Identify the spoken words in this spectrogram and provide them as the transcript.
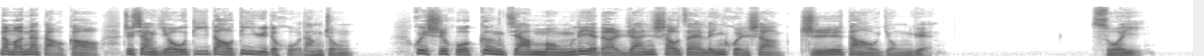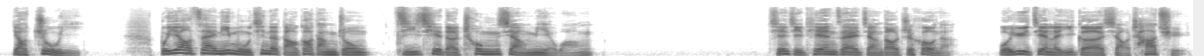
那么那祷告就像油滴到地狱的火当中，会使火更加猛烈的燃烧在灵魂上，直到永远。所以要注意，不要在你母亲的祷告当中急切的冲向灭亡。前几天在讲道之后呢，我遇见了一个小插曲。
